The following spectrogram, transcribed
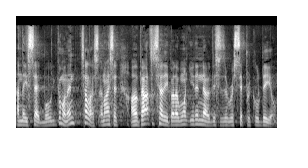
and they said, Well, come on then, tell us. And I said, I'm about to tell you, but I want you to know this is a reciprocal deal.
